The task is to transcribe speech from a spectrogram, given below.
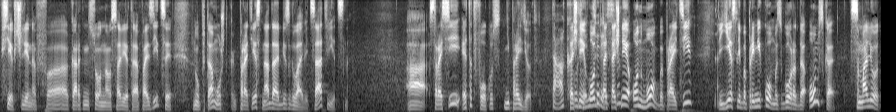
всех членов э, Координационного совета оппозиции, ну, потому что как, протест надо обезглавить. Соответственно, а с Россией этот фокус не пройдет. Так, точнее, он, точнее, он мог бы пройти, если бы прямиком из города Омска самолет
